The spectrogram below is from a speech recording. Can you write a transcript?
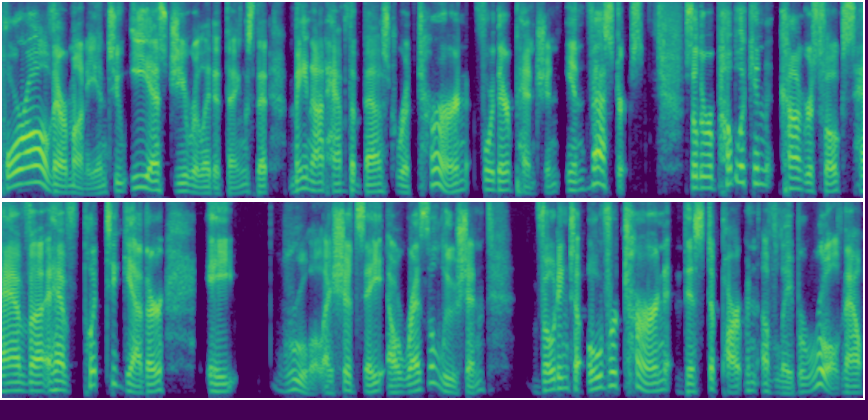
pour all their money into ESG related things that may not have the best return for their pension investors. So the Republican Congress folks have uh, have put together a rule, I should say, a resolution voting to overturn this Department of Labor rule. Now,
